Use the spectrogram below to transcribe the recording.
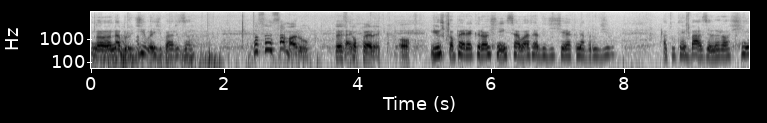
No nabrudziłeś bardzo. To sobie sama rób. To jest Tak. koperek. O. Już koperek rośnie i sałata, widzicie jak nabrudził. A tutaj bazyl rośnie.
